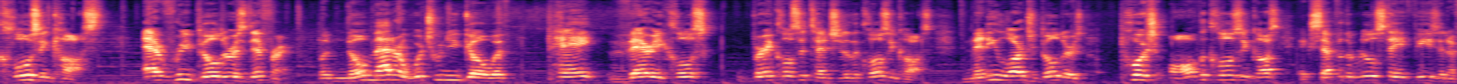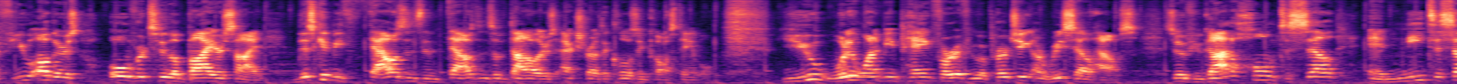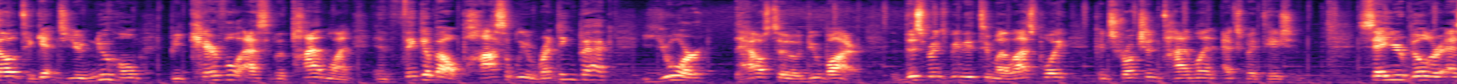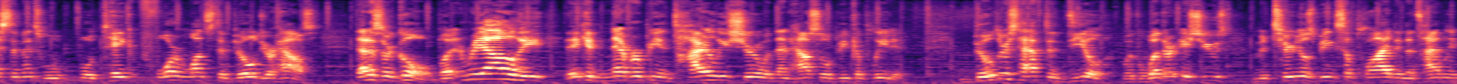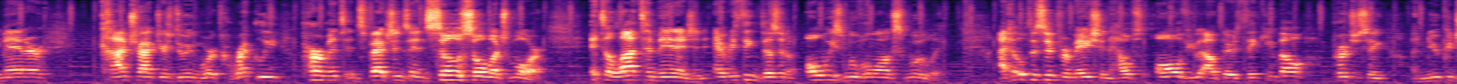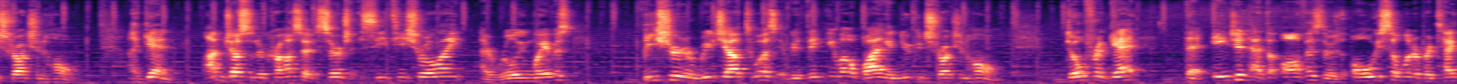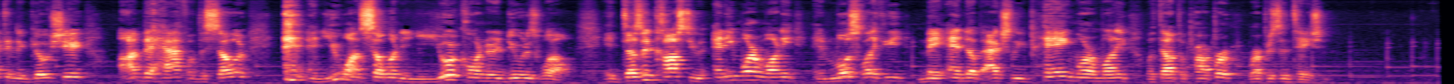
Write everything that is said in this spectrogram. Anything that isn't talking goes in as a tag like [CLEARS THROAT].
Closing costs. Every builder is different, but no matter which one you go with, pay very close very close attention to the closing costs. Many large builders push all the closing costs except for the real estate fees and a few others over to the buyer side. This could be thousands and thousands of dollars extra at the closing cost table. You wouldn't want to be paying for if you were purchasing a resale house. So if you got a home to sell and need to sell it to get into your new home, be careful as to the timeline and think about possibly renting back your house to a new buyer. This brings me to my last point, construction timeline expectation. Say your builder estimates will, will take four months to build your house. That is their goal, but in reality, they can never be entirely sure when that house will be completed. Builders have to deal with weather issues, materials being supplied in a timely manner, contractors doing work correctly, permits, inspections, and so, so much more. It's a lot to manage and everything doesn't always move along smoothly. I hope this information helps all of you out there thinking about purchasing a new construction home. Again, I'm Justin DeCrosta Search CT Shoreline at William Raveis. Be sure to reach out to us if you're thinking about buying a new construction home. Don't forget that agent at the office, there's always someone to protect and negotiate on behalf of the seller [CLEARS THROAT] and you want someone in your corner to do it as well. It doesn't cost you any more money and most likely may end up actually paying more money without the proper representation.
